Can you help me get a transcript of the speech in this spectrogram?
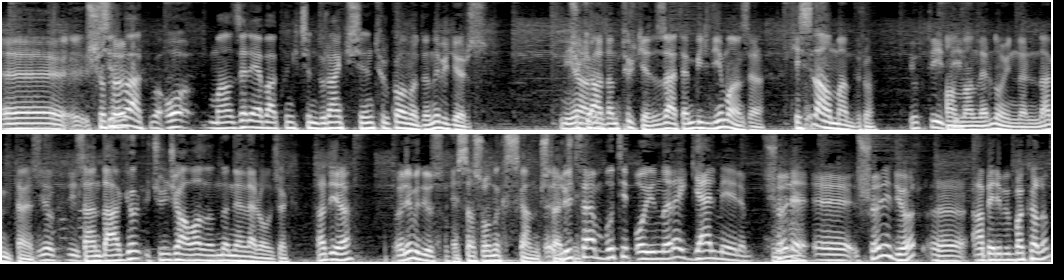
E, şoför Şimdi bak o manzaraya bakmak için duran kişinin Türk olmadığını biliyoruz. Niye Çünkü abi? adam Türkiye'de zaten bildiği manzara. Kesin Almandır o. yok değil. Almanların oyunlarından bir tanesi. Yok, değil. Sen daha gör 3. havaalanında neler olacak. Hadi ya. Öyle mi diyorsun? Esas onu kıskanmışlar çünkü. Lütfen bu tip oyunlara gelmeyelim. Şöyle e, şöyle diyor. E, haberi bir bakalım.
